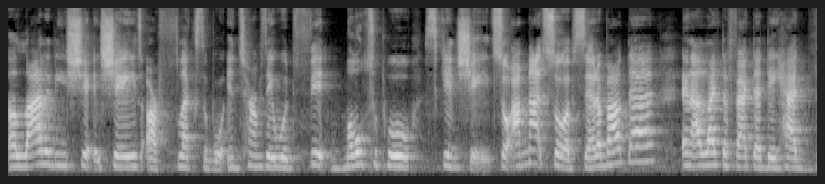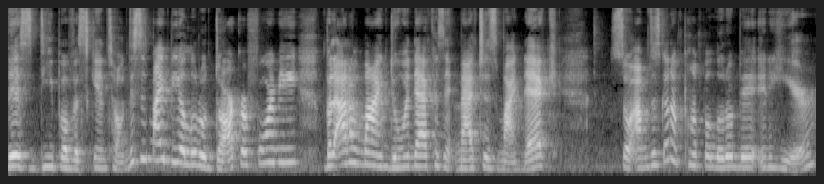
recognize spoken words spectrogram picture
a lot of these sh shades are flexible in terms they would fit multiple skin shades. So I'm not so upset about that. And I like the fact that they had this deep of a skin tone. This is, might be a little darker for me, but I don't mind doing that because it matches my neck. So I'm just going to pump a little bit in here.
